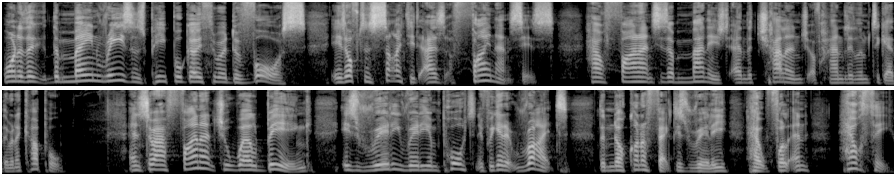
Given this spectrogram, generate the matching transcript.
one of the, the main reasons people go through a divorce is often cited as finances, how finances are managed and the challenge of handling them together in a couple. And so our financial well being is really, really important. If we get it right, the knock on effect is really helpful and healthy.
